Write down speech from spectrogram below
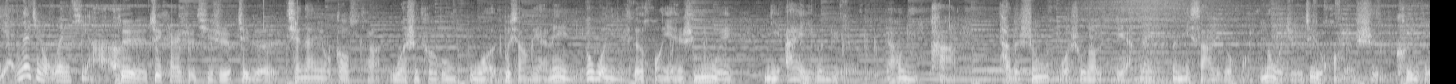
言的这种问题啊。对，最开始其实这个前男友告诉他我是特工，我不想连累你。如果你的谎言是因为你爱一个女人，然后你怕她的生活受到连累，那你撒了一个谎言，那我觉得这个谎言是可以被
